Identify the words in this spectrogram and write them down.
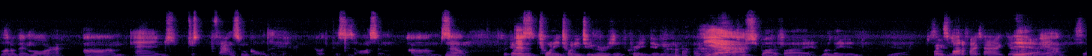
a little bit more, um, and just found some gold in there. Like this is awesome. Um, so. Yeah. So kind of There's- a 2022 version of crate digging. Like Yeah. through Spotify related. Yeah. Playing Spotify tag. Yeah. Yeah. Yeah. So.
